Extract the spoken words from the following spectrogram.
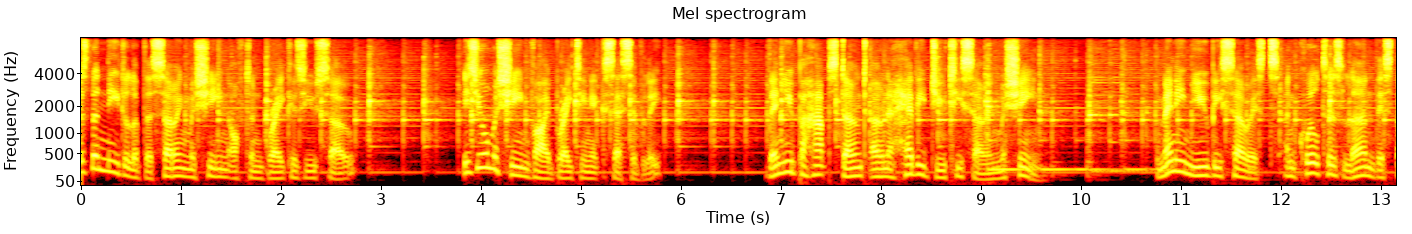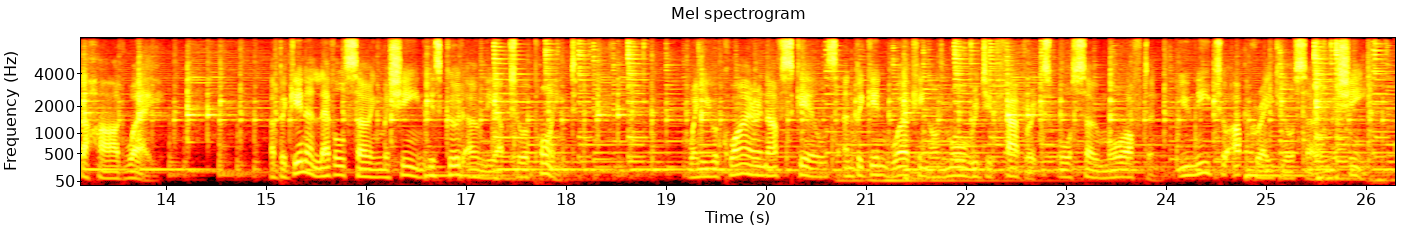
Does the needle of the sewing machine often break as you sew? Is your machine vibrating excessively? Then you perhaps don't own a heavy-duty sewing machine. Many newbie sewists and quilters learn this the hard way. A beginner-level sewing machine is good only up to a point. When you acquire enough skills and begin working on more rigid fabrics or sew more often, you need to upgrade your sewing machine.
